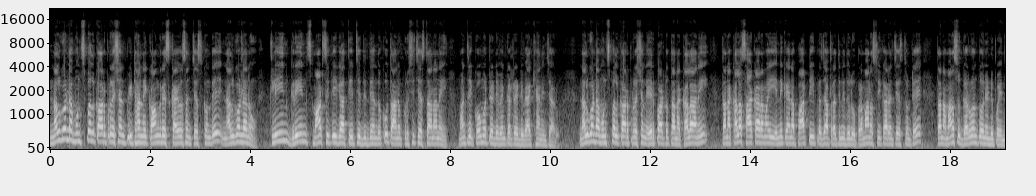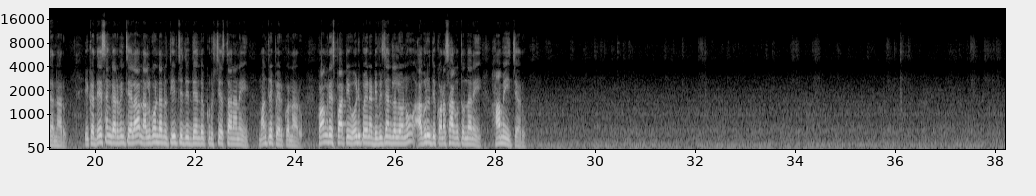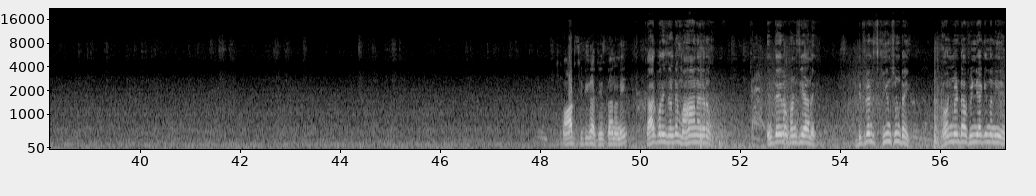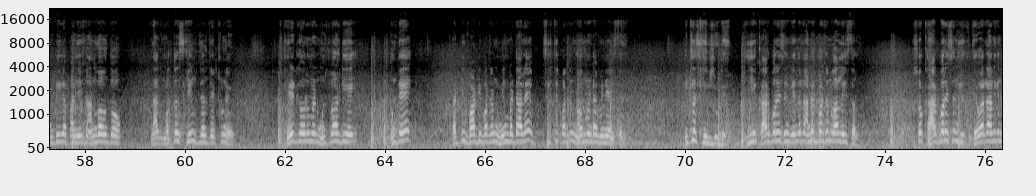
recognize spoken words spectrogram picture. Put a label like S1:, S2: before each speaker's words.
S1: Nalgonda municipal corporation పీఠాన్ని కాంగ్రెస్ కైవసం చేసుకుంది. నల్గొండను క్లీన్ గ్రీన్ స్మార్ట్ సిటీగా తీర్చిదిద్దేందుకు తాను కృషి చేస్తానని మంత్రి కోమటిరెడ్డి వెంకటరెడ్డి వ్యాఖ్యానించారు. నల్గొండ మున్సిపల్ కార్పొరేషన్ ఏర్పాటు తన కళ అని తన కళ సాకారమై ఎన్నికైన పార్టీ ప్రజాప్రతినిధులు ప్రమాణ స్వీకారం చేస్తుంటే తన మనసు గర్వంతో నిండిపోయిందన్నారు. ఇక దేశం గర్వించేలా నల్గొండను తీర్చిదిద్దేందుకు కృషి చేస్తానని మంత్రి పేర్కొన్నారు. కాంగ్రెస్ పార్టీ ఓడిపోయిన డివిజన్లలోనూ అభివృద్ధి కొనసాగుతుందని హామీ ఇచ్చారు.
S2: స్మార్ట్ సిటీగా చేస్తానని కార్పొరేషన్ అంటే మహానగరం. ఎంతైనా ఫండ్స్ ఇవ్వాలి డిఫరెంట్ స్కీమ్స్ ఉంటాయి. గవర్నమెంట్ ఆఫ్ ఇండియా కింద నేను ఎంపీగా పనిచేసిన అనుభవంతో నాకు మొత్తం స్కీమ్స్ తెలుసు ఎట్లున్నాయి. స్టేట్ గవర్నమెంట్ మున్సిపాలిటీ ఉంటే థర్టీ ఫార్టీ పర్సెంట్ మేము పెట్టాలి sixty percent government of India ఇస్తుంది. ఇట్లా స్కీమ్స్ ఉంటాయి. ఈ కార్పొరేషన్కి ఏంటంటే హండ్రెడ్ పర్సెంట్ వాళ్ళే ఇస్తారు. సో కార్పొరేషన్ తేవడానికి నాకు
